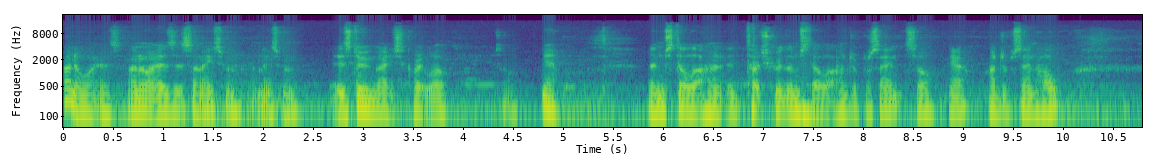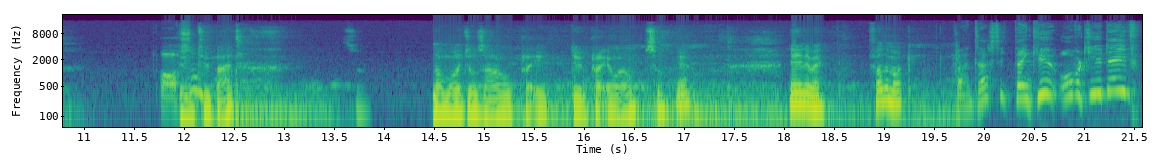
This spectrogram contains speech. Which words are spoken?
I know what it is. I know what it is. It's a nice one. A nice one. It's doing actually quite well. So yeah, I'm still at hun- touchwood. I'm still at hundred percent. So yeah, hundred percent hull. Awesome. Doing too bad. So my modules are all pretty doing pretty well. So yeah. Anyway, for the mug. Fantastic. Thank you. Over to you, Dave.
